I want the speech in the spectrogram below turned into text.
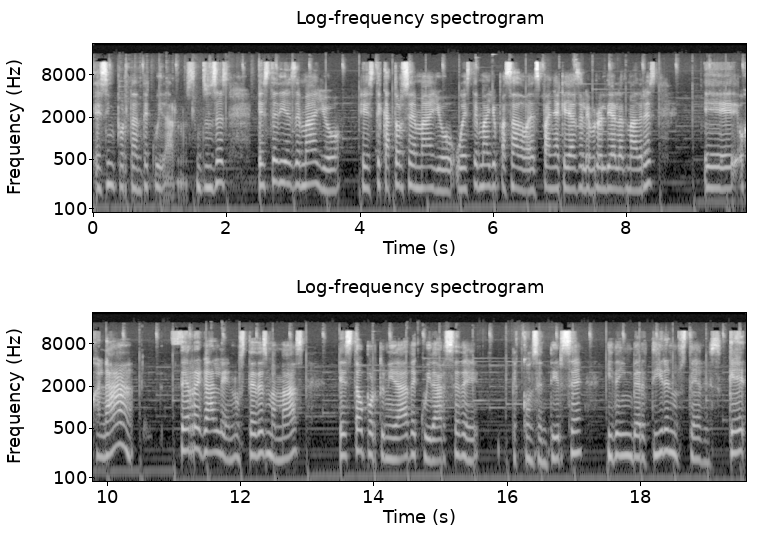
es importante cuidarnos. Entonces, este 10 de mayo, este 14 de mayo o este mayo pasado a España que ya celebró el Día de las Madres, eh, ojalá te regalen ustedes mamás esta oportunidad de cuidarse, de, consentirse y de invertir en ustedes. ¿Qué,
